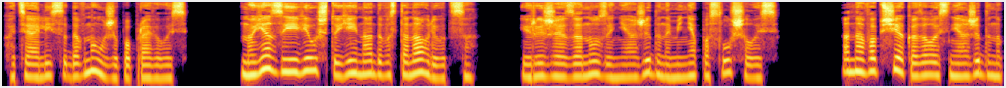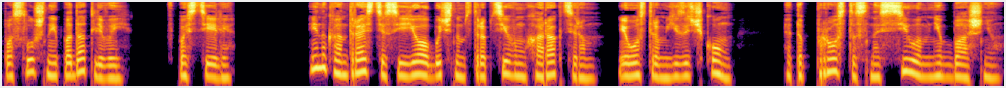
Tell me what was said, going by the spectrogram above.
хотя Алиса давно уже поправилась, но я заявил, что ей надо восстанавливаться, и рыжая заноза неожиданно меня послушалась. Она вообще оказалась неожиданно послушной и податливой в постели. И на контрасте с ее обычным строптивым характером и острым язычком это просто сносило мне башню.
